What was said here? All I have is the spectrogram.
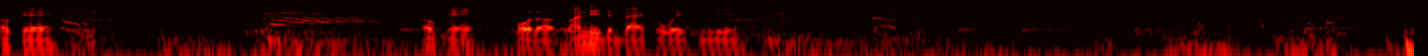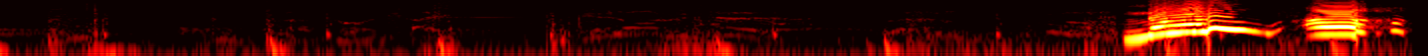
Okay. Okay, hold up. I need to back away from you. No! Oh!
